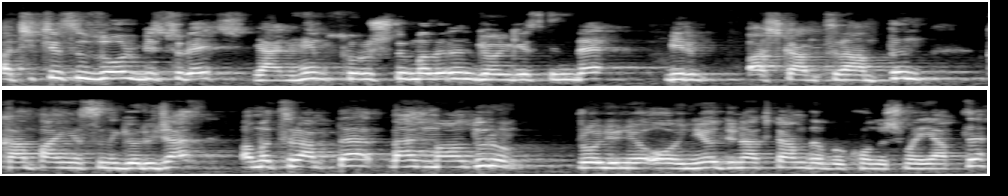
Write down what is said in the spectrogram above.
açıkçası zor bir süreç. Yani hem soruşturmaların gölgesinde bir başkan Trump'ın kampanyasını göreceğiz. Ama Trump da ben mağdurum rolünü oynuyor. Dün akşam da bu konuşmayı yaptı.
